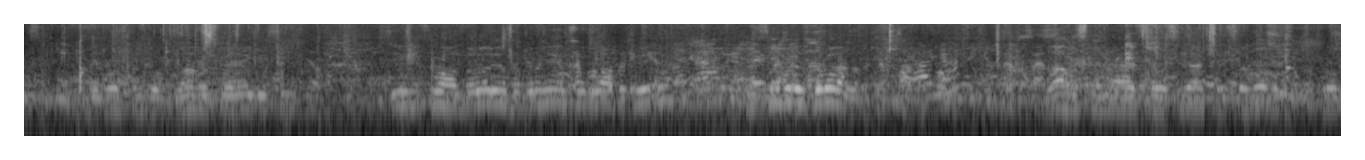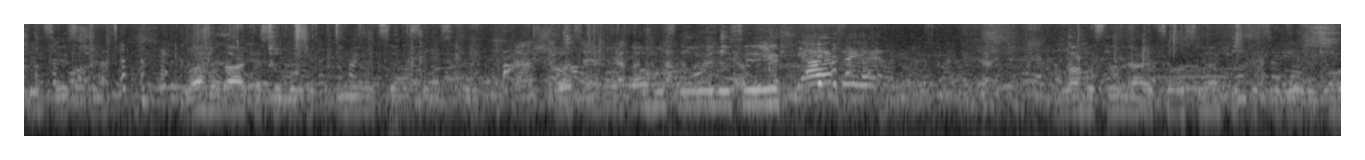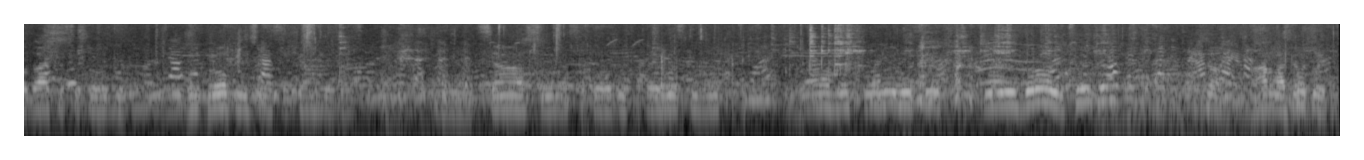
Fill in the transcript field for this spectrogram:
Благослови всі. Всі міцного здоров'я, забороняємо. Всі були здорові. Благословляється, освячується воду, кроплю цисчі. Благодаті Святого ім'я Отця, Святого. Благослови всіх. Благословляється, освячується воду, благодаті Святого на священний Отця, Сина, Святого Духа та й Господь Бог. Благослови всіх, і будуть здорові, чуєте? Все, гарно святкуйте.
